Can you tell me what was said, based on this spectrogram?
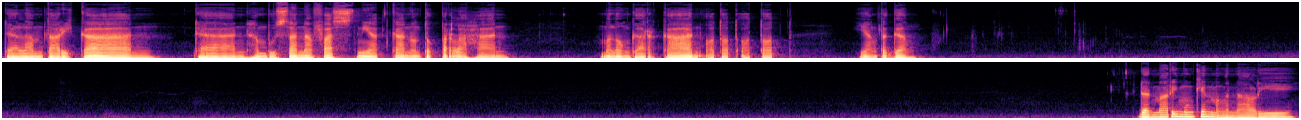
Dalam tarikan, dan hembusan nafas niatkan untuk perlahan melonggarkan otot-otot yang tegang. Dan mari mungkin mengenali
